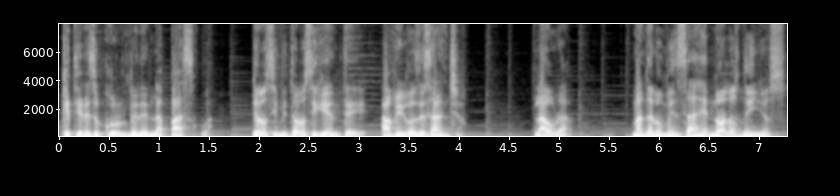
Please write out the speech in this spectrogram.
que tiene su culmen en la Pascua. Yo los invito a lo siguiente, amigos de Sancho. Laura, mandan un mensaje no a los niños,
